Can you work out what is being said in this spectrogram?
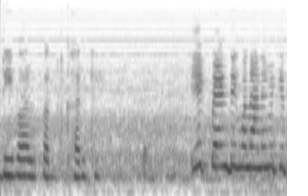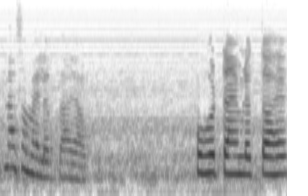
दीवार पर घर की। एक पेंटिंग बनाने में कितना समय लगता है आपको? बहुत टाइम लगता है।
